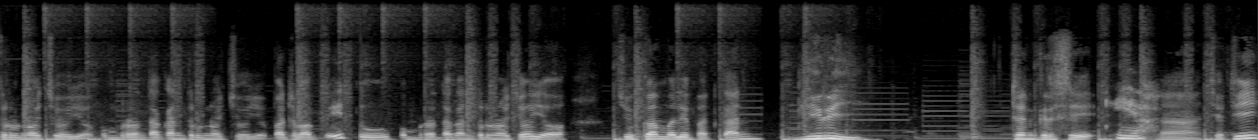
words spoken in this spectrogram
Trunojoyo, pemberontakan Trunojoyo. Pada waktu itu, pemberontakan Trunojoyo juga melibatkan Giri dan Gresik. Iya. Nah, jadi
